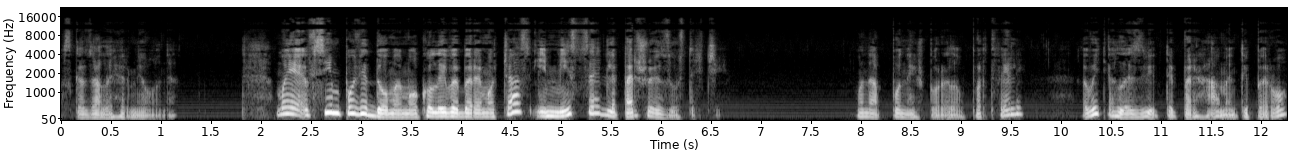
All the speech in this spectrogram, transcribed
сказала Герміона. Ми всім повідомимо, коли виберемо час і місце для першої зустрічі. Вона понишпорила в портфелі, витягла звідти пергамент і перо,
